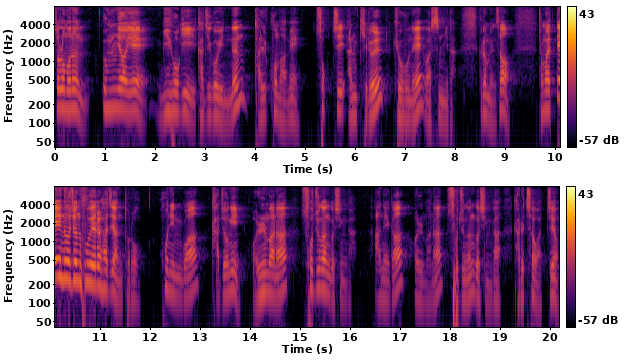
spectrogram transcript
솔로몬은 음녀의 미혹이 가지고 있는 달콤함에 속지 않기를 교훈해 왔습니다. 그러면서 정말 때늦은 후회를 하지 않도록 혼인과 가정이 얼마나 소중한 것인가, 아내가 얼마나 소중한 것인가 가르쳐 왔죠.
